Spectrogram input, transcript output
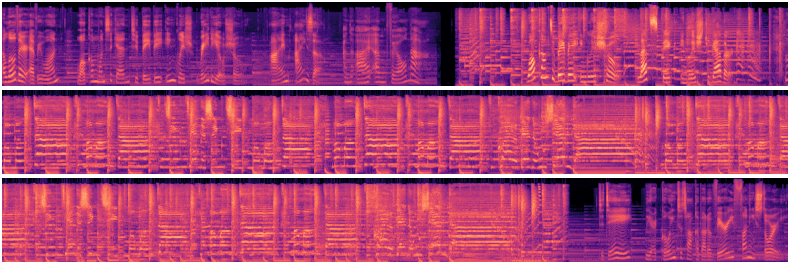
Hello there, everyone. Welcome once again to Baby English Radio Show. I'm Aizza. And I am Fiona. Welcome to Baby English Show. Let's speak English together. Today, we are going to talk about a very funny story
